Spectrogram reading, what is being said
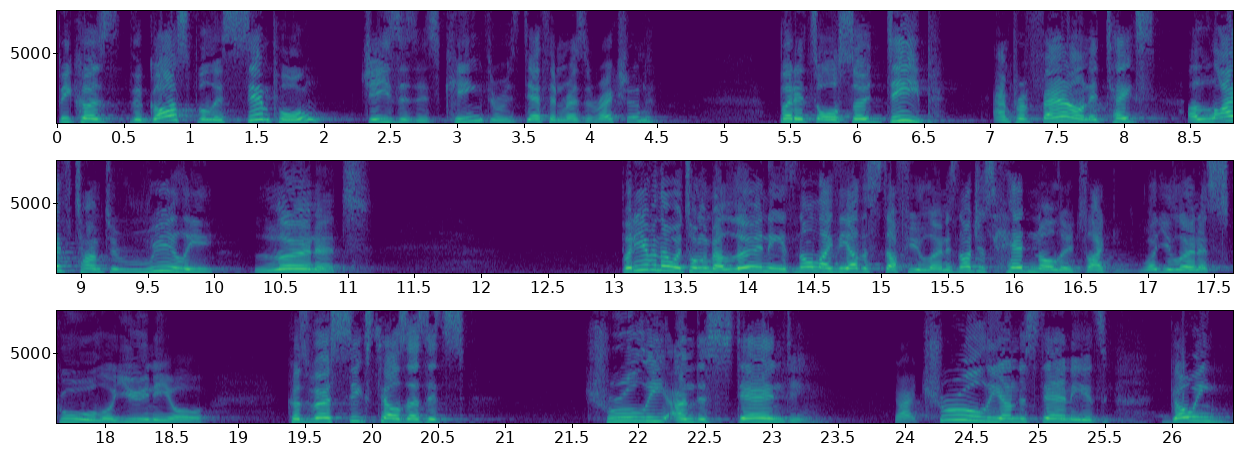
Because the gospel is simple Jesus is king through his death and resurrection, but it's also deep and profound. It takes a lifetime to really learn it. But even though we're talking about learning, it's not like the other stuff you learn. It's not just head knowledge like what you learn at school or uni or because verse 6 tells us it's truly understanding. Right? Truly understanding. It's going,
